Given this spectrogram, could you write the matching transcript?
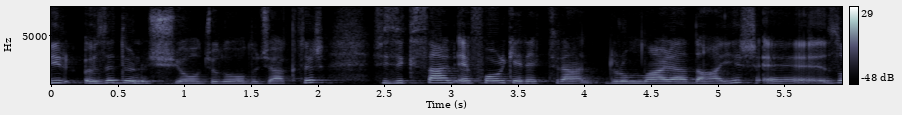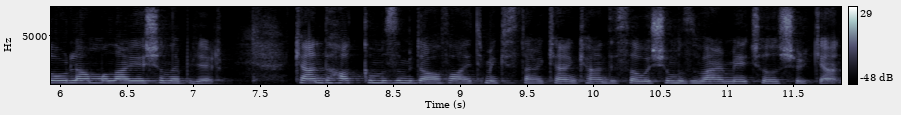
bir öze dönüş yolculuğu olacaktır. Fiziksel efor gerektiren durumlara dair e, zorlanmalar yaşanabilir. Kendi hakkımızı müdafaa etmek isterken, kendi savaşımızı vermeye çalışırken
